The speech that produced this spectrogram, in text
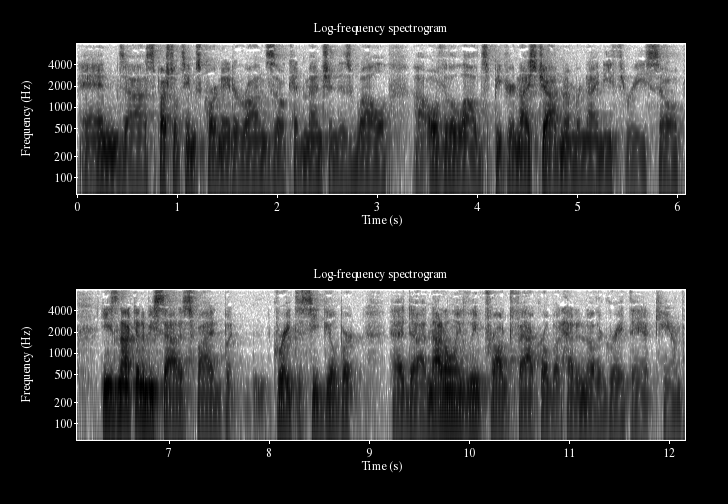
And uh, special teams coordinator Ron Zook had mentioned as well uh, over the loudspeaker, nice job, number 93. So he's not going to be satisfied, but great to see Gilbert had uh, not only leapfrogged Fackrell, but had another great day at camp.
